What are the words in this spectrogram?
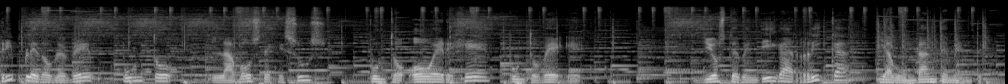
www.lavozdejesús.org.be. Dios te bendiga rica y abundantemente.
